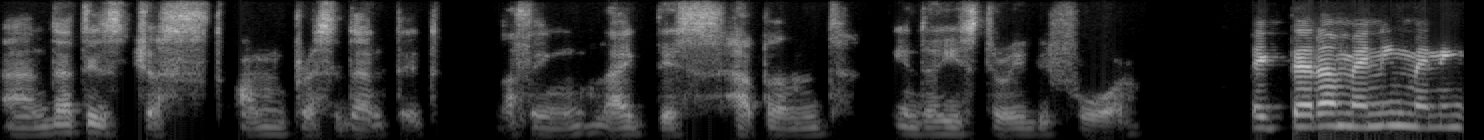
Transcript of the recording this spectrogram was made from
And that is just unprecedented. Nothing like this happened in the history before. Like there are many many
